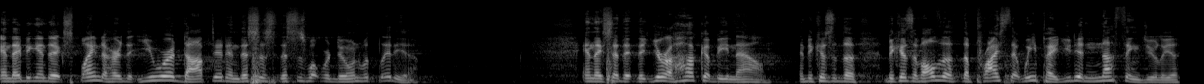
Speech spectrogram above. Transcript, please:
and they began to explain to her that you were adopted and this is, this is what we're doing with Lydia. And they said that, that you're a Huckabee now. And because of, the, because of all the, the price that we paid, you did nothing, Julia,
